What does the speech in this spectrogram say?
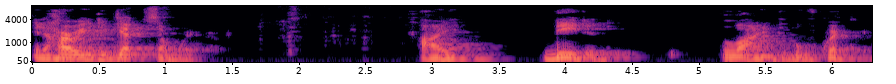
in a hurry to get somewhere. I needed the line to move quickly.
